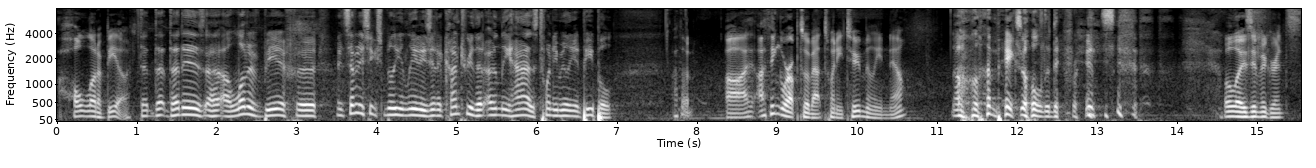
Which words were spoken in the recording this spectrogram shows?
whole lot of beer. That, that that is a, a lot of beer for seventy six million liters in a country that only has twenty million people. I thought. Uh, I I think we're up to about 22 million now. Oh, that makes all the difference. All those immigrants.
